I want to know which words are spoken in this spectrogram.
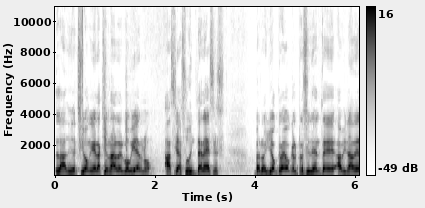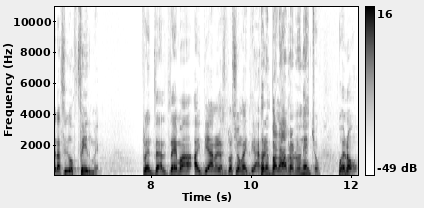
la dirección y el accionar del gobierno hacia sus intereses, pero yo creo que el presidente Abinader ha sido firme frente al tema haitiano y la situación haitiana. Pero en palabras, no en hechos. Bueno,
